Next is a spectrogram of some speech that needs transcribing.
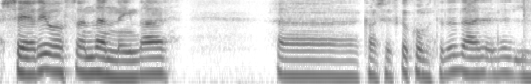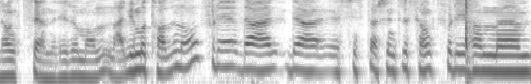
skjer det jo også en vending der uh, Kanskje vi skal komme til det. Det er langt senere i romanen. Nei, vi må ta det nå. For jeg syns det er så interessant fordi han uh,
